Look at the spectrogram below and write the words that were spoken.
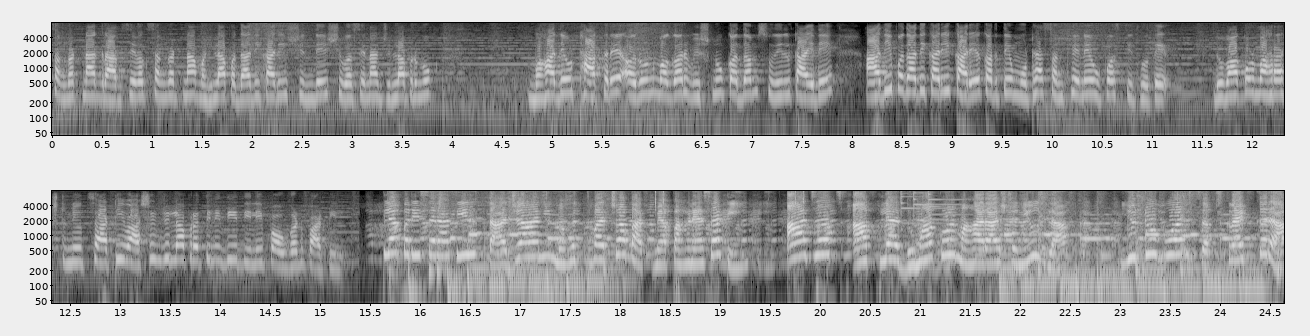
संघटना ग्रामसेवक संघटना महिला पदाधिकारी शिंदे शिवसेना जिल्हाप्रमुख महादेव ठाकरे अरुण मगर विष्णू कदम सुनील कायदे आदी पदाधिकारी कार्यकर्ते मोठ्या संख्येने उपस्थित होते. धुमाकूळ महाराष्ट्र न्यूजसाठी वाशिम जिल्हा प्रतिनिधी दिलीप अवगण पाटील. आपल्या परिसरातील ताज्या आणि महत्त्वाच्या बातम्या पाहण्यासाठी आजच आपल्या धुमाकूळ महाराष्ट्र न्यूजला यूट्यूबवर सबस्क्राईब करा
